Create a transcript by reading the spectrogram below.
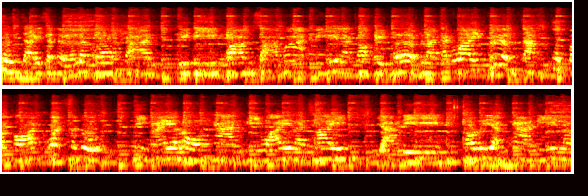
ภูมิใจเสนอและโครงการดีๆความสามารถนี้แล้วก็ให้เพิ่มละกันไว้เครื่องจักรอุปกรณ์วัสดุที่ไงโรงงานมีไว้และใช้อย่างดีเขาเรียกงานนี้และ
